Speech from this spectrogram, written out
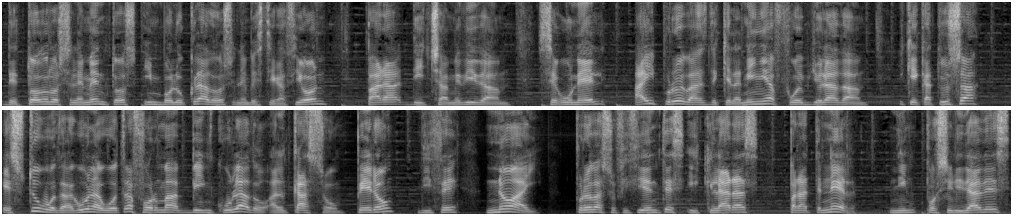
de todos los elementos involucrados en la investigación para dicha medida. Según él, hay pruebas de que la niña fue violada y que Katusa estuvo de alguna u otra forma vinculado al caso, pero, dice, no hay pruebas suficientes y claras para tener ni posibilidades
